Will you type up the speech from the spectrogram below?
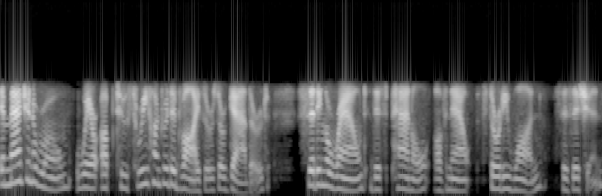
imagine a room where up to 300 advisors are gathered, sitting around this panel of now 31 physicians,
